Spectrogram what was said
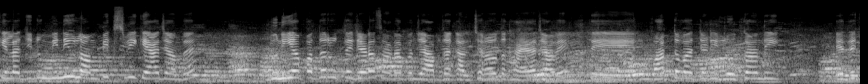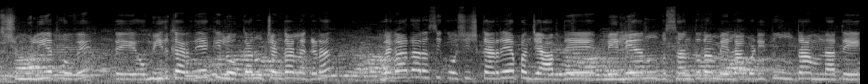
ਕਿਲਾ ਜਿਹਨੂੰ ਮਿਨੀ 올림픽ਸ ਵੀ ਕਿਹਾ ਜਾਂਦਾ ਹੈ, ਦੁਨੀਆ ਪੱਧਰ ਉੱਤੇ ਜਿਹੜਾ ਸਾਡਾ ਪੰਜਾਬ ਦਾ ਕਲਚਰ ਆ ਉਹ ਦਿਖਾਇਆ ਜਾਵੇ ਤੇ ਵੱਧ ਤੋਂ ਵੱਧ ਜਿਹੜੀ ਲੋਕਾਂ ਦੀ ਇਹਦੇ ਵਿੱਚ ਸ਼ਮੂਲੀਅਤ ਹੋਵੇ ਤੇ ਉਮੀਦ ਕਰਦੇ ਹਾਂ ਕਿ ਲੋਕਾਂ ਨੂੰ ਚੰਗਾ ਲੱਗਣਾ। ਲਗਾਤਾਰ ਅਸੀਂ ਕੋਸ਼ਿਸ਼ ਕਰ ਰਹੇ ਹਾਂ ਪੰਜਾਬ ਦੇ ਮੇਲਿਆਂ ਨੂੰ ਬਸੰਤ ਦਾ ਮੇਲਾ ਬੜੀ ਧੂਮਧਾਮ ਨਾਲ ਤੇ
